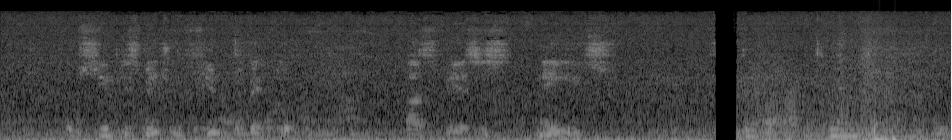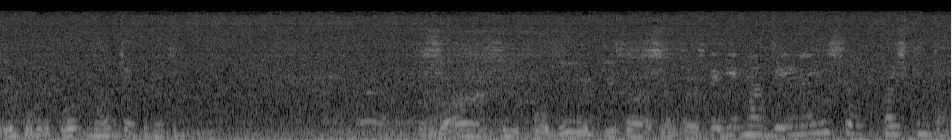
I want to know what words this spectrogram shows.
ou simplesmente um fio cobertor. Às vezes, nem isso. Tem cobertor? Não tem cobertor. Só esse foguinho aqui para sentar. Peguei madeira e isso para esquentar.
